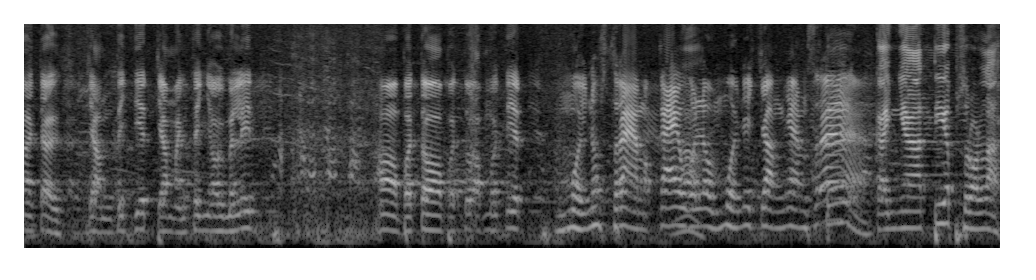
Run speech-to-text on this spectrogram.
ើទៅចាំតិចទៀតចាំអញទិញឲ្យមួយលីត្រអបន្តបន្តមកទៀតមួយនោះស្រាមួយកែវឥឡូវមួយនេះចង់ញ៉ាំស្រាកញ្ញាទៀបស្រឡះ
